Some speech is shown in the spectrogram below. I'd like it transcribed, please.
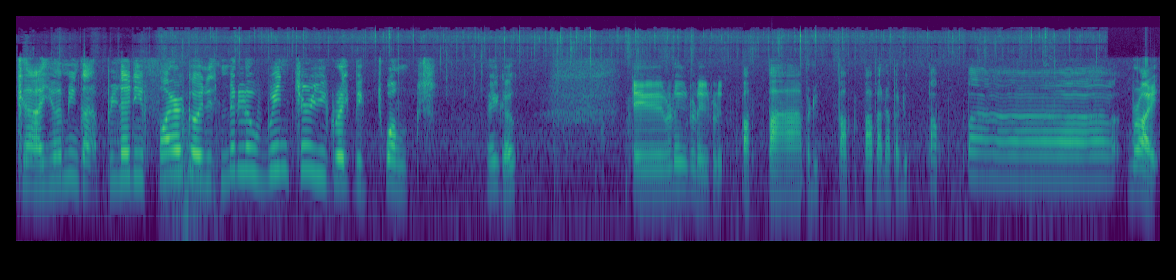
God, you haven't got a bloody fire going. It's middle of winter, you great big twonks. There you go. Right.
